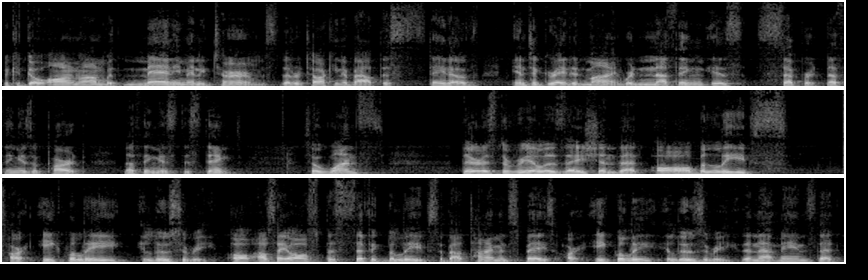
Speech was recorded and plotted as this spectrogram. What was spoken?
we could go on and on with many, many terms that are talking about this state of integrated mind where nothing is separate, nothing is apart, nothing is distinct. So once there is the realization that all beliefs are equally illusory. All, I'll say all specific beliefs about time and space are equally illusory, then that means that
